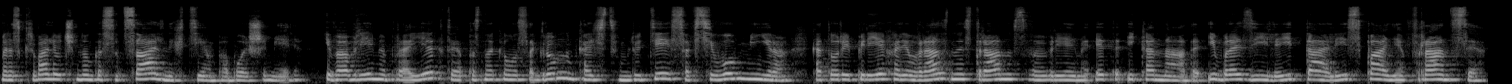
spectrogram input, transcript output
Мы раскрывали очень много социальных тем по большей мере. И во время проекта я познакомилась с огромным количеством людей со всего мира, которые переехали в разные страны в свое время. Это и Канада, и Бразилия, Италия, Испания, Франция.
